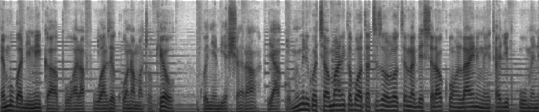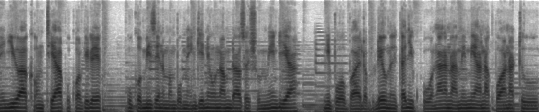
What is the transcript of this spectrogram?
hebu badilika hapo, alafu uanze kuona matokeo kwenye biashara yako. Mimi niko Chamani. Kama tatizo lolote la biashara yako online, unahitaji kumenejiwa akaunti yako kwa vile uko busy na mambo mengine, una muda wa social media, nipo available. Unahitaji kuonana na mimi ana kwa ana tu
